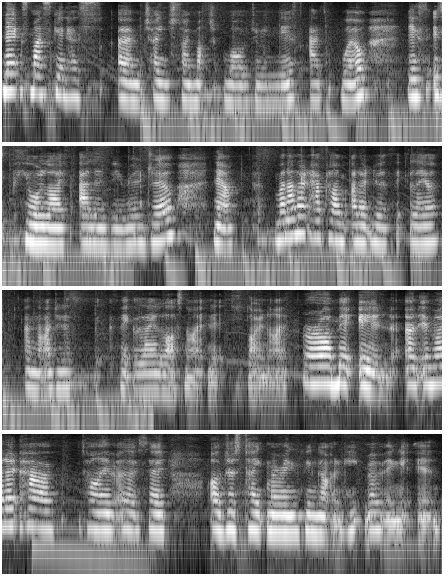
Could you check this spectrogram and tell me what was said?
Next, my skin has um, changed so much while doing this as well. This is Pure Life Aloe Vera Gel. Now, when I don't have time, I don't do a thick layer. And I did a thick, thick layer last night and it's so nice. Rub it in. And if I don't have time, as I said, I'll just take my ring finger and keep rubbing it in.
